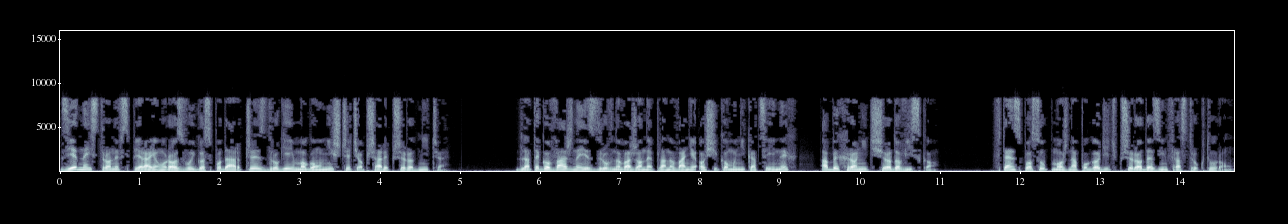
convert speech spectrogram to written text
Z jednej strony wspierają rozwój gospodarczy, z drugiej mogą niszczyć obszary przyrodnicze. Dlatego ważne jest zrównoważone planowanie osi komunikacyjnych, aby chronić środowisko. W ten sposób można pogodzić przyrodę z infrastrukturą.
